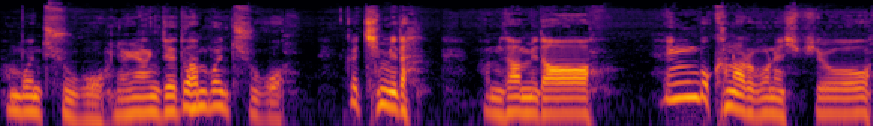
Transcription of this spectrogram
한번 주고 영양제도 한번 주고 끝입니다. 감사합니다. 행복한 하루 보내십시오.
